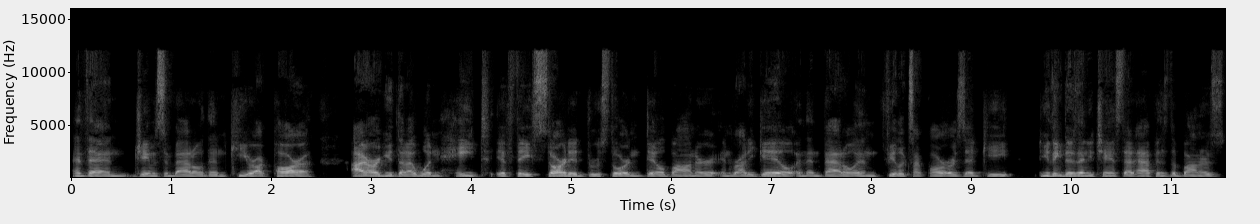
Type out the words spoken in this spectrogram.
and then Jamison Battle, then Keyrock Para. I argued that I wouldn't hate if they started Bruce Thornton, Dale Bonner, and Roddy Gayle, and then Battle and Felix Okpara or Zed Key. Do you think there's any chance that happens? The Bonner's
